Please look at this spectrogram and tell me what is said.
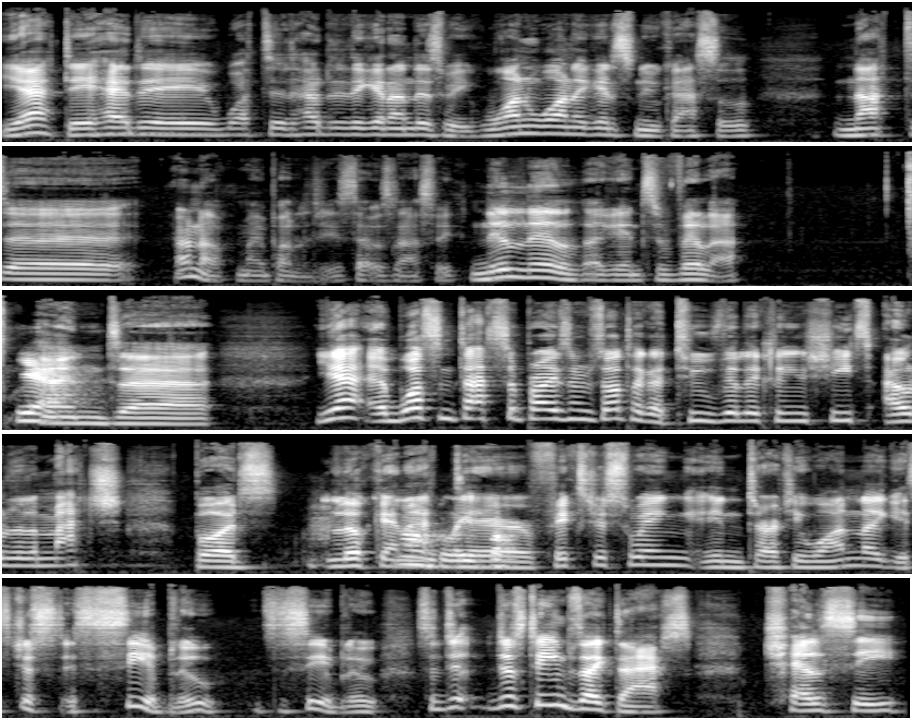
yeah, they had a what did how did they get on this week? One one against Newcastle. Not the uh, oh no, my apologies, that was last week. Nil nil against Villa. Yeah, and uh, yeah, it wasn't that surprising result. I got two Villa clean sheets out of the match, but looking at their fixture swing in 31, like it's just it's a sea of blue. It's a sea of blue. So just teams like that, Chelsea,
